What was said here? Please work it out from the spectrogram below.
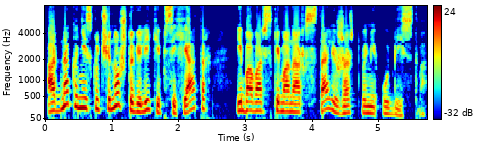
Однако не исключено, что великий психиатр и баварский монарх стали жертвами убийства.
